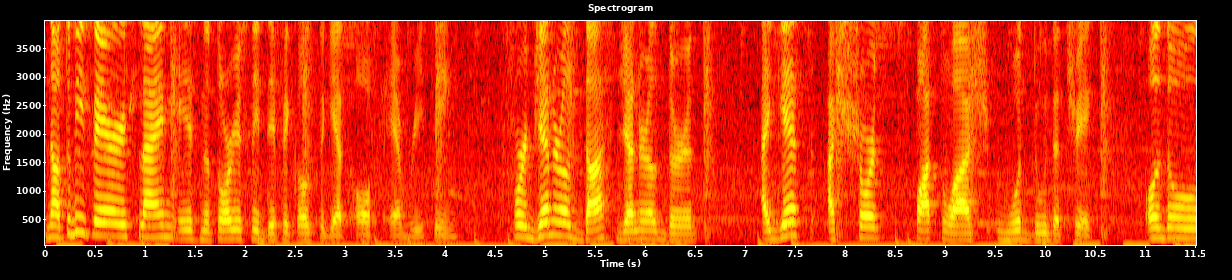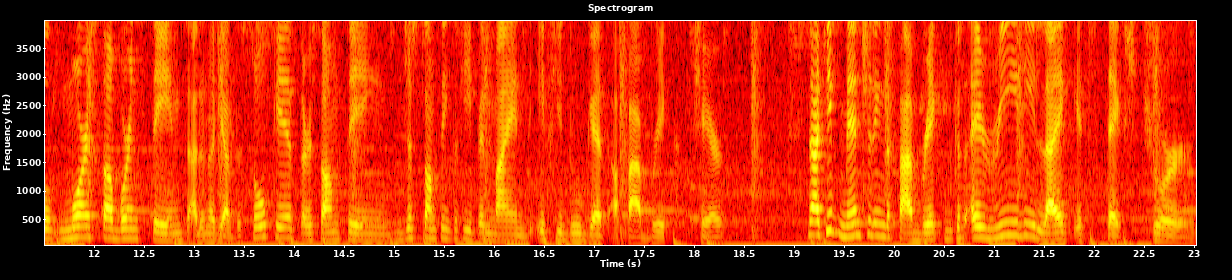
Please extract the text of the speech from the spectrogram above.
Now, to be fair, slime is notoriously difficult to get off everything. For general dust, general dirt, I guess a short spot wash would do the trick. Although more stubborn stains, I don't know if you have to soak it or something, just something to keep in mind if you do get a fabric chair. Now, I keep mentioning the fabric because I really like its texture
